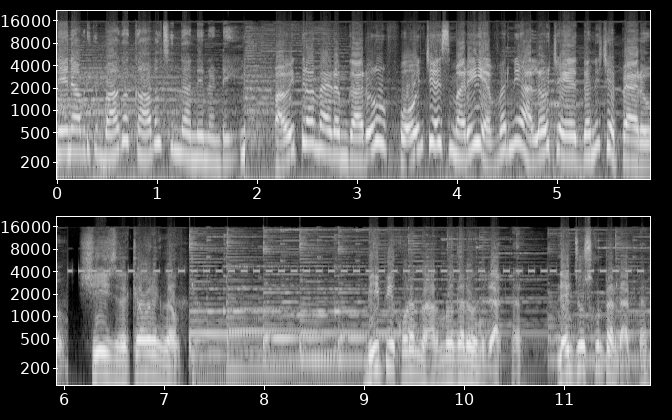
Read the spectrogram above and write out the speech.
నేను ఆవిడికి బాగా కావాల్సిందాన్నేనండి. పవిత్ర మేడం గారు ఫోన్ చేసి మరీ ఎవరిని అలో చేయొద్దని చెప్పారు. షీఈ్ రికవరింగ్ నౌ బీపీ కూడా నార్మల్ గానే ఉంది డాక్టర్. నేను చూసుకుంటాను డాక్టర్.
